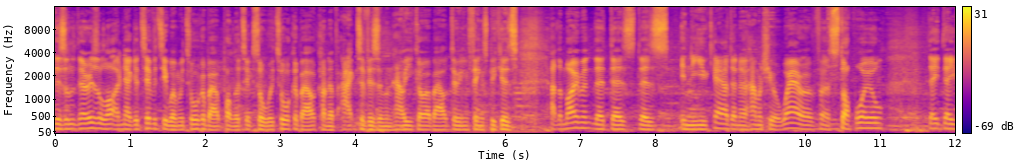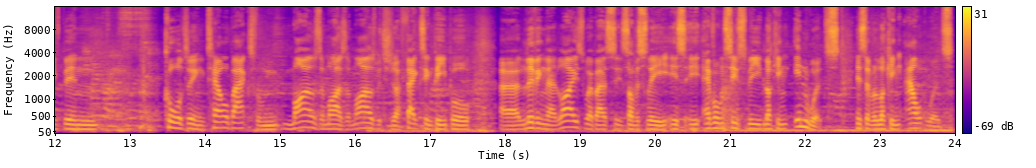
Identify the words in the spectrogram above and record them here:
there's a, there is a lot of negativity when we talk about politics or we talk about kind of activism and how you go about doing things because at the moment that there's there's in the UK I don't know how much you're aware of uh, Stop Oil they, they've been causing tailbacks for miles and miles and miles, which is affecting people uh, living their lives. Whereas it's obviously it's, it, everyone seems to be looking inwards instead of looking outwards.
